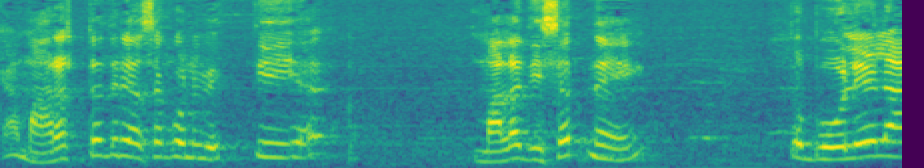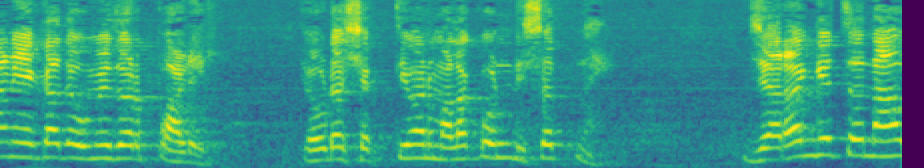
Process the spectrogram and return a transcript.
का महाराष्ट्रात तरी असं कोण व्यक्ती मला दिसत नाही. तो बोलेल आणि एखादा उमेदवार पाडेल. एवढा शक्तिवान मला कोण दिसत नाही. जरांगेचं नाव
